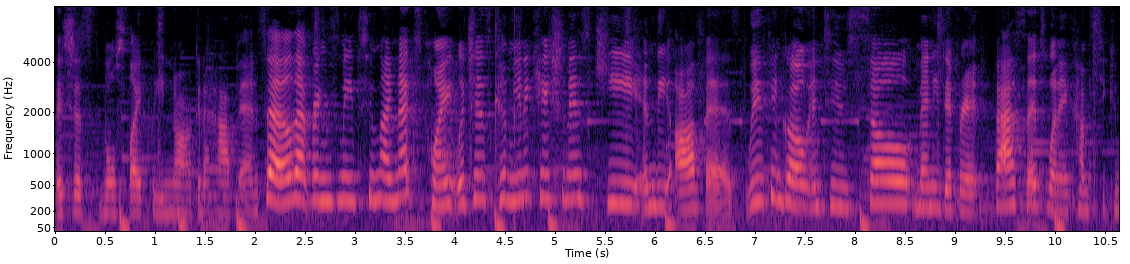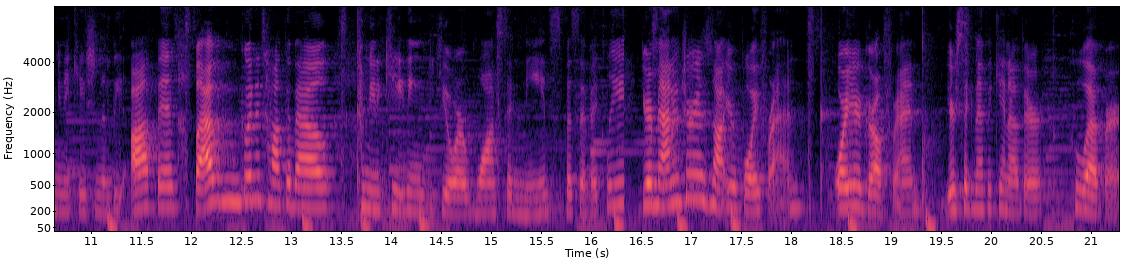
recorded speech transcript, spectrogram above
It's just most likely not gonna happen. So that brings me to my next point, which is communication is key in the office. We can go into so many different facets when it comes to communication in the office, but I'm going to talk about communicating meeting your wants and needs specifically. Your manager is not your boyfriend or your girlfriend, your significant other, whoever.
